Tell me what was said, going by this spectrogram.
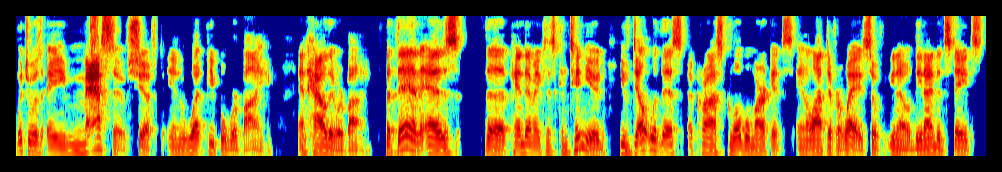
which was a massive shift in what people were buying and how they were buying. But then as the pandemic has continued, you've dealt with this across global markets in a lot different ways. So, you know, the United States,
